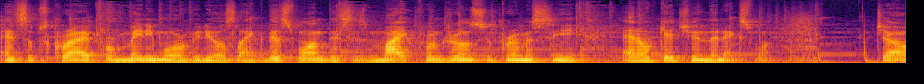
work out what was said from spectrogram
and subscribe for many more videos like this one. This is Mike from Drone Supremacy and I'll catch you in the next one. Ciao!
